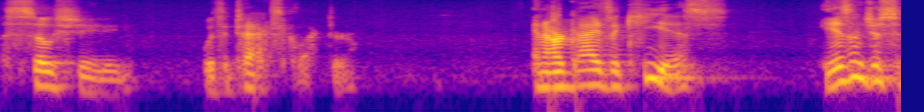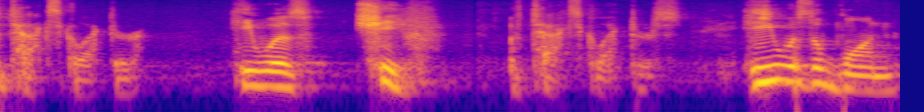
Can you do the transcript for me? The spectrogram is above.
associating with a tax collector. And our guy Zacchaeus, he isn't just a tax collector, he was chief of tax collectors. He was the one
